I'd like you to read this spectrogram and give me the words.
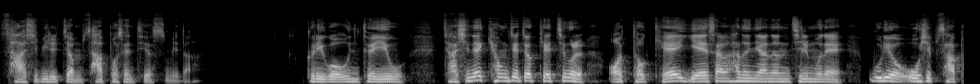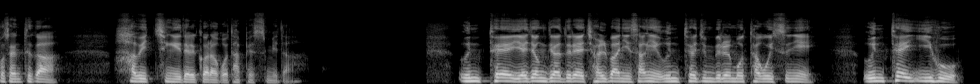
41.4%였습니다. 그리고 은퇴 이후 자신의 경제적 계층을 어떻게 예상하느냐는 질문에 무려 54%가 하위층이 될 거라고 답했습니다. 은퇴 예정자들의 절반 이상이 은퇴 준비를 못하고 있으니 은퇴 이후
